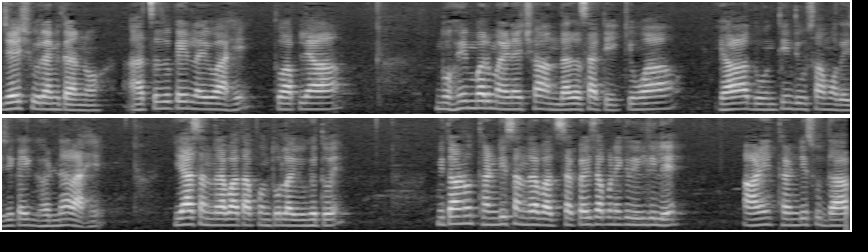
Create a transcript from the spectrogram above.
जय शिवराय मित्रांनो. आजचा जो काही लाईव्ह आहे तो आपल्या नोव्हेंबर महिन्याच्या अंदाजासाठी किंवा ह्या दोन तीन दिवसामध्ये जे काही घडणार आहे या संदर्भात आपण तो लाईव्ह घेतोय. मित्रांनो थंडी संदर्भात सकाळीच आपण एक रील दिले आणि थंडीसुद्धा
